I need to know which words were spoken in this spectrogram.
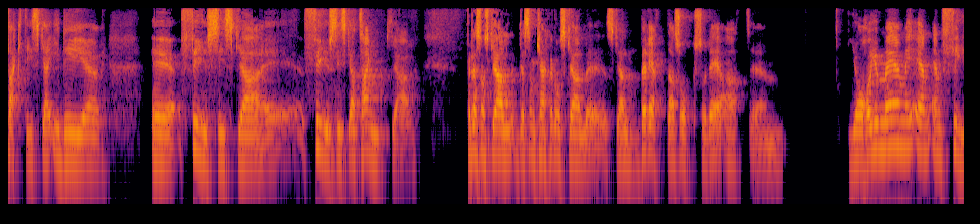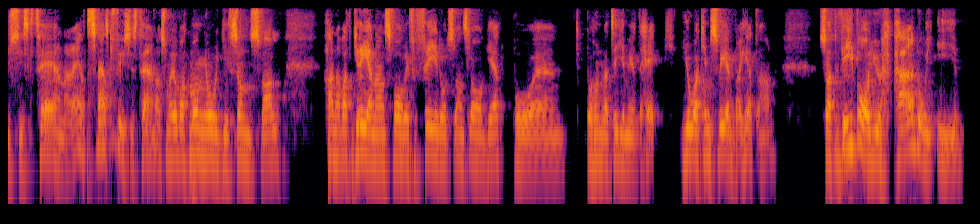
taktiska idéer, eh, fysiska, eh, fysiska tankar. För det som, ska, det som kanske då ska, eh, ska berättas också det är att eh, jag har ju med mig en, en fysisk tränare, en svensk fysisk tränare som har jobbat många år i GIF Sundsvall. Han har varit grenansvarig för friidrottslandslaget på, eh, på 110 meter häck. Joakim Svedberg heter han. Så att vi var ju här då i,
